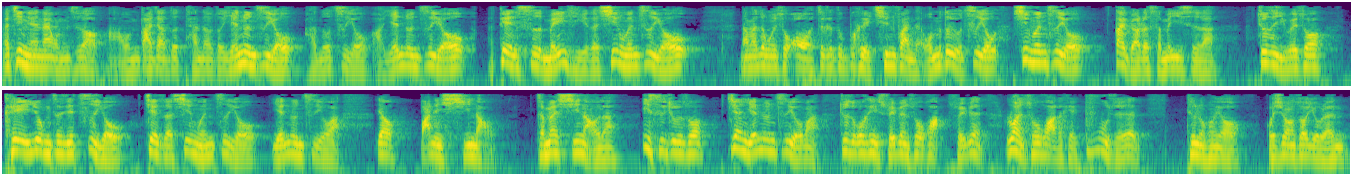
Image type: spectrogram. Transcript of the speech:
那近年来我们知道啊，我们大家都谈到说言论自由，很多自由啊，言论自由、电视媒体的新闻自由，那么认为说哦，这个都不可以侵犯的，我们都有自由。新闻自由代表了什么意思呢？就是以为说可以用这些自由，借着新闻自由、言论自由啊，要把你洗脑。怎么洗脑呢？意思就是说，既然言论自由嘛，就是我可以随便说话，随便乱说话的，可以不负责任。听众朋友。我希望说，有人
